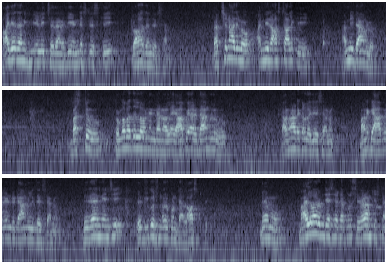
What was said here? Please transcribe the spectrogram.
తాగేదానికి నీళ్ళు ఇచ్చేదానికి ఇండస్ట్రీస్కి దోహదం చేశాను దక్షిణాదిలో అన్ని రాష్ట్రాలకి అన్ని డ్యాములు. ఫస్ట్ తుంగభద్రలో ఉండిన దానివల్ల యాభై ఆరు డ్యాములు కర్ణాటకలో చేశాను. మనకి యాభై రెండు డ్యాములు చేశాను. డిజైన్ నుంచి ఎగ్జిక్యూషన్ వరకు ఉంటా లాస్ట్కి మేము మైలవరం చేసేటప్పుడు శివరామకృష్ణ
